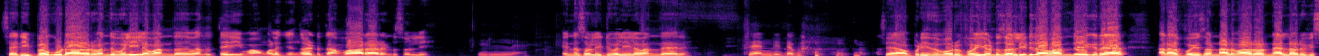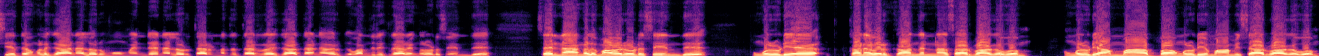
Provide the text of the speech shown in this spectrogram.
சரி இப்ப கூட அவர் வந்து வெளியில வந்தது வந்து தெரியுமா உங்களுக்கு? எங்ககிட்ட தான் வாராருன்னு சொல்லி. இல்ல. என்ன சொல்லிட்டு வெளியில வந்தாரு? சரி அப்படின்னு ஒரு பொய் ஒன்று சொல்லிட்டு தான் வந்திருக்கிறார். ஆனா பொய் சொன்னாலும் அவர் ஒரு நல்ல ஒரு விஷயத்த உங்களுக்கு நல்ல ஒரு மூமெண்ட் நல்ல ஒரு தருணத்தை தர்றதுக்காக தான் அவருக்கு வந்திருக்கிறார் எங்களோட சேர்ந்து. சரி நாங்களும் அவரோட சேர்ந்து உங்களுடைய கணவர் காந்தண்ணா சார்பாகவும் உங்களுடைய அம்மா அப்பா உங்களுடைய மாமி சார்பாகவும்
